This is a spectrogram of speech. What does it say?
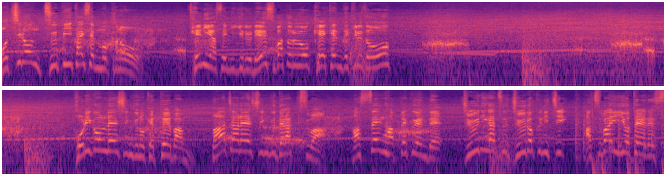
もちろん 2P 対戦も可能。手に汗握るレースバトルを経験できるぞ。ポリゴンレーシングの決定版バーチャレーシングデラックスは8800円で12月16日発売予定です。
